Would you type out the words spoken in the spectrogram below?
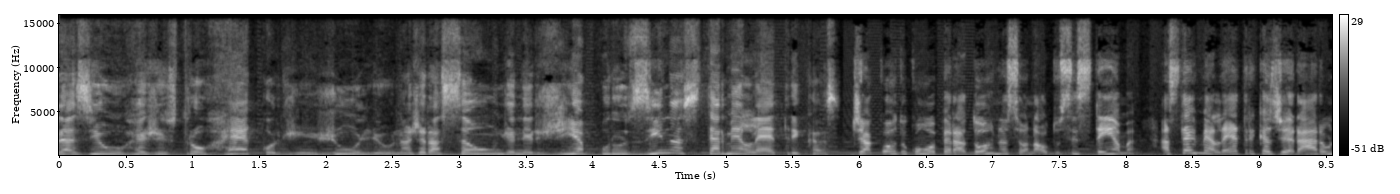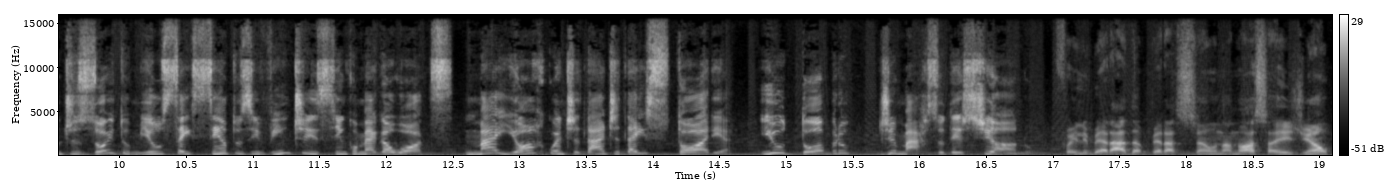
O Brasil registrou recorde em julho na geração de energia por usinas termoelétricas. De acordo com o operador nacional do sistema, as termoelétricas geraram 18.625 megawatts, maior quantidade da história e o dobro de março deste ano foi liberada a operação na nossa região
